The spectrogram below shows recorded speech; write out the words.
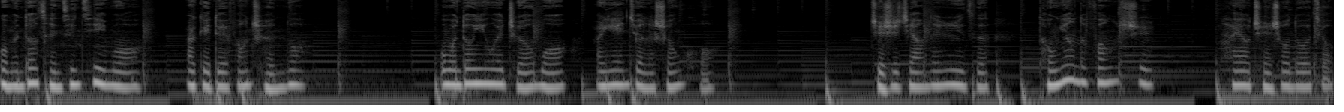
我们都曾经寂寞，而给对方承诺。我们都因为折磨而厌倦了生活。只是这样的日子，同样的方式，还要承受多久？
